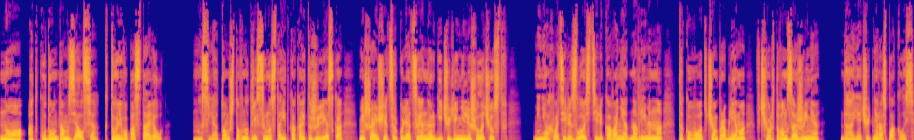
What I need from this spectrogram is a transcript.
Но откуда он там взялся? Кто его поставил? Мысль о том, что внутри сына стоит какая-то железка, мешающая циркуляции энергии, чуть ли не лишила чувств. Меня охватили злость и ликование одновременно. Так вот в чем проблема, в чертовом зажиме. Да, я чуть не расплакалась.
